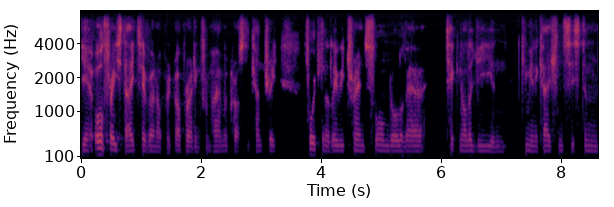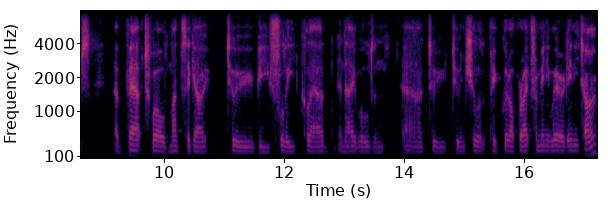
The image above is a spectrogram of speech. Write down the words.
Yeah, all three states, everyone oper- operating from home across the country. Fortunately, we transformed all of our technology and communication systems about 12 months ago to be fully cloud enabled and uh, to to ensure that people could operate from anywhere at any time.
